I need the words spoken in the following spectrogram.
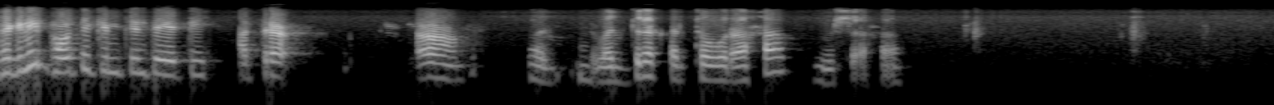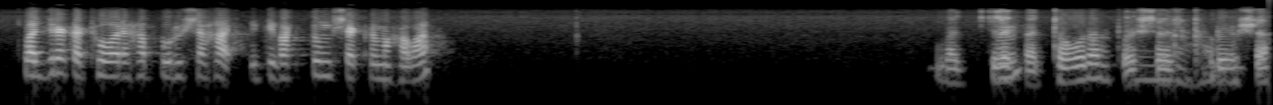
भगिनी भवती किं चिन्तयति? अत्र वज्रकठोरः पुरुषः। वज्रकठोरः पुरुषः इति वक्तुं शक्नुमः वा? वज्रकठोरः पुरुषः पुरुषः।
